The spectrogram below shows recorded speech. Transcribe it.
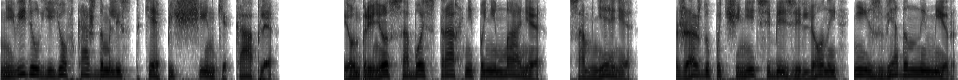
не видел ее в каждом листке, песчинке, капле. И он принес с собой страх непонимания, сомнения, жажду подчинить себе зеленый, неизведанный мир.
